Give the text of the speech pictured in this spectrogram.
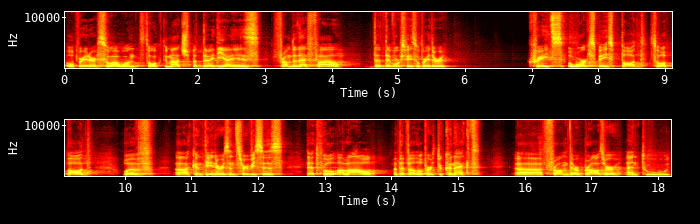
operator, so I won't talk too much. But the idea is from the dev file, the dev workspace operator creates a workspace pod, so a pod with uh, containers and services that will allow a developer to connect uh, from their browser and to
